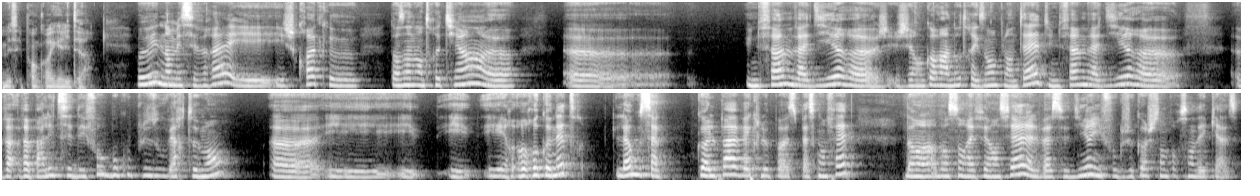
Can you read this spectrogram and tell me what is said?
mais c'est pas encore égalitaire. Oui, non, mais c'est vrai, et, je crois que dans un entretien, euh, euh, une femme va dire, euh, j'ai encore un autre exemple en tête, une femme va dire, va, parler de ses défauts beaucoup plus ouvertement et, et, reconnaître là où ça colle pas avec le poste, parce qu'en fait, dans, son référentiel, elle va se dire, il faut que je coche 100% des cases.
